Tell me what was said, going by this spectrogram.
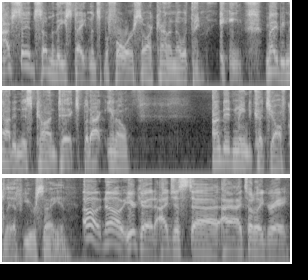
I've said some of these statements before, so I kind of know what they mean. Maybe not in this context, but I, you know, I didn't mean to cut you off, Cliff. You were saying. Oh, no, you're good. I just, uh, I, I totally agree.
